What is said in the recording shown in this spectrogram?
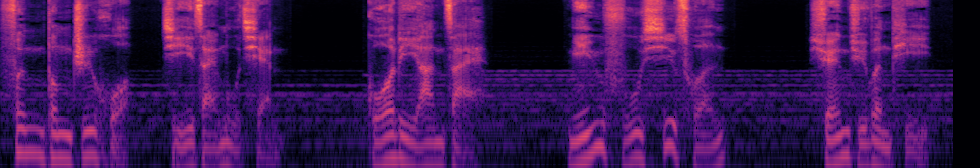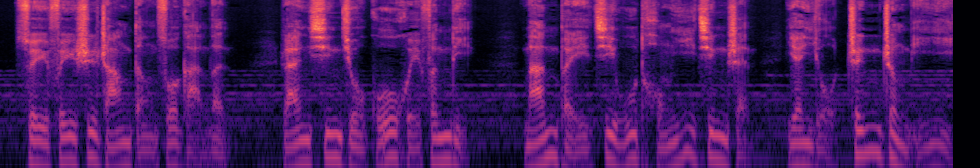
分崩之祸即在目前。国力安在？民福希存？选举问题。虽非师长等所敢问，然新旧国会分立，南北既无统一精神，焉有真正民意？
